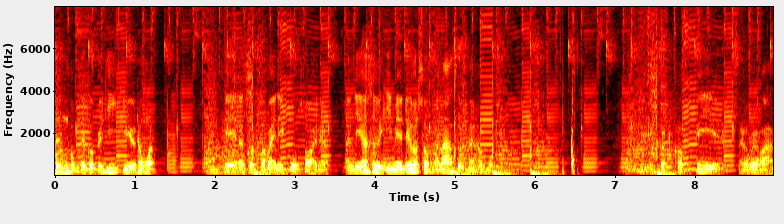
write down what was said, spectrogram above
ซึ่งผมจะกดไปที่อีเมลทั้งหมดโอเคแล้วกดเข้าไปใน Google Call นะครับอันนี้ก็คืออีเมลที่เขาส่งมาล่าสุดนะครับผมกด copy แล้วก็ไปวาง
